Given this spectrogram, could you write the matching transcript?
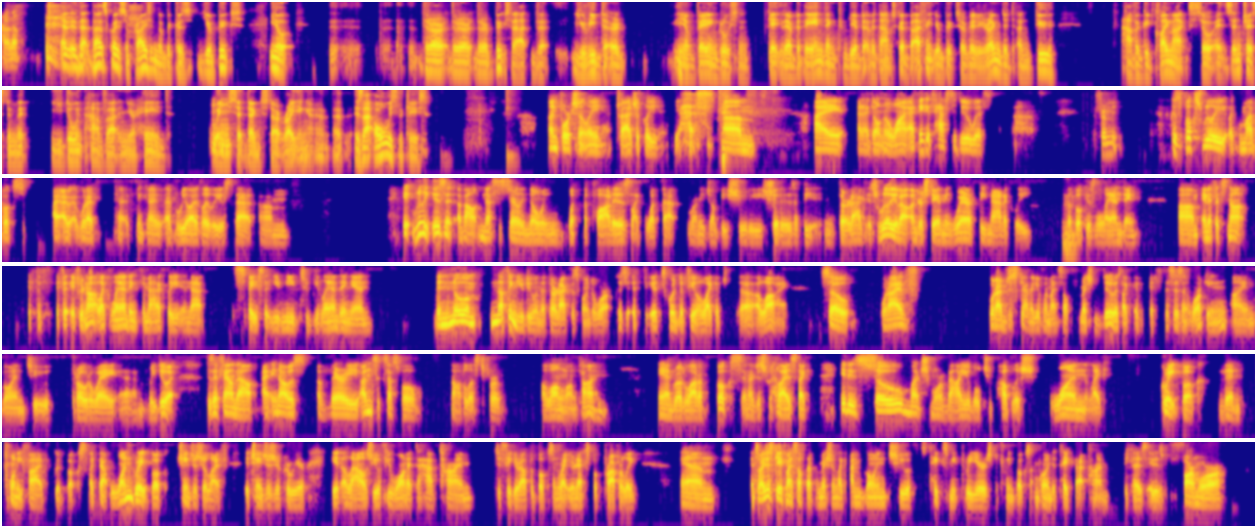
I don't know. and that, that's quite surprising though, because your books, you know, there are there are there are books that that you read that are you know, very engrossing get you there, but the ending can be a bit of a damp squib. But I think your books are very rounded and do have a good climax. So it's interesting that you don't have that in your head when mm-hmm. you sit down to start writing. Is that always the case? Unfortunately, tragically, yes. Um, I and I don't know why. I think it has to do with from because books really like my books. I, I what I've I think I, have realized lately is that um, it really isn't about necessarily knowing what the plot is, like what that runny, jumpy, shooty shit is at the third act. It's really about understanding where thematically mm-hmm. the book is landing. Um, and if it's not, if the, if if you're not like landing thematically in that space that you need to be landing in, then no um, nothing you do in the third act is going to work because it, it's going to feel like a, a lie. So what I've what I've just kind of given myself permission to do is like if, if this isn't working, I am going to throw it away and redo it. Because I found out, I, you know, I was a very unsuccessful novelist for a long, long time and wrote a lot of books. And I just realized like it is so much more valuable to publish one like great book than 25 good books. Like that one great book changes your life. It changes your career. It allows you, if you want it, to have time to figure out the books and write your next book properly. Um, and so I just gave myself that permission. Like I'm going to, if it takes me three years between books, I'm going to take that time because it is far more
